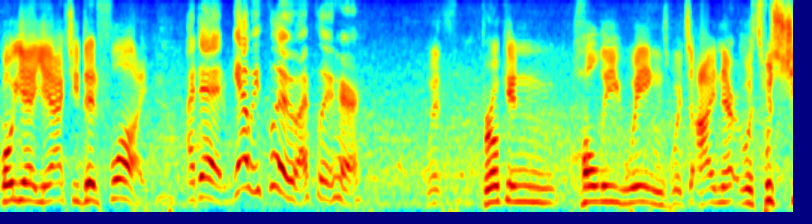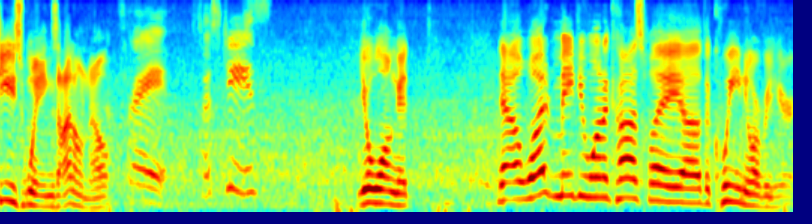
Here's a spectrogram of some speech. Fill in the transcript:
well, yeah, you actually did fly I did. Yeah, we flew. I flew here. With broken holy wings, which I never with Swiss cheese wings. I don't know. That's right. Swiss cheese. You wung it. Now, what made you want to cosplay uh, the Queen over here?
